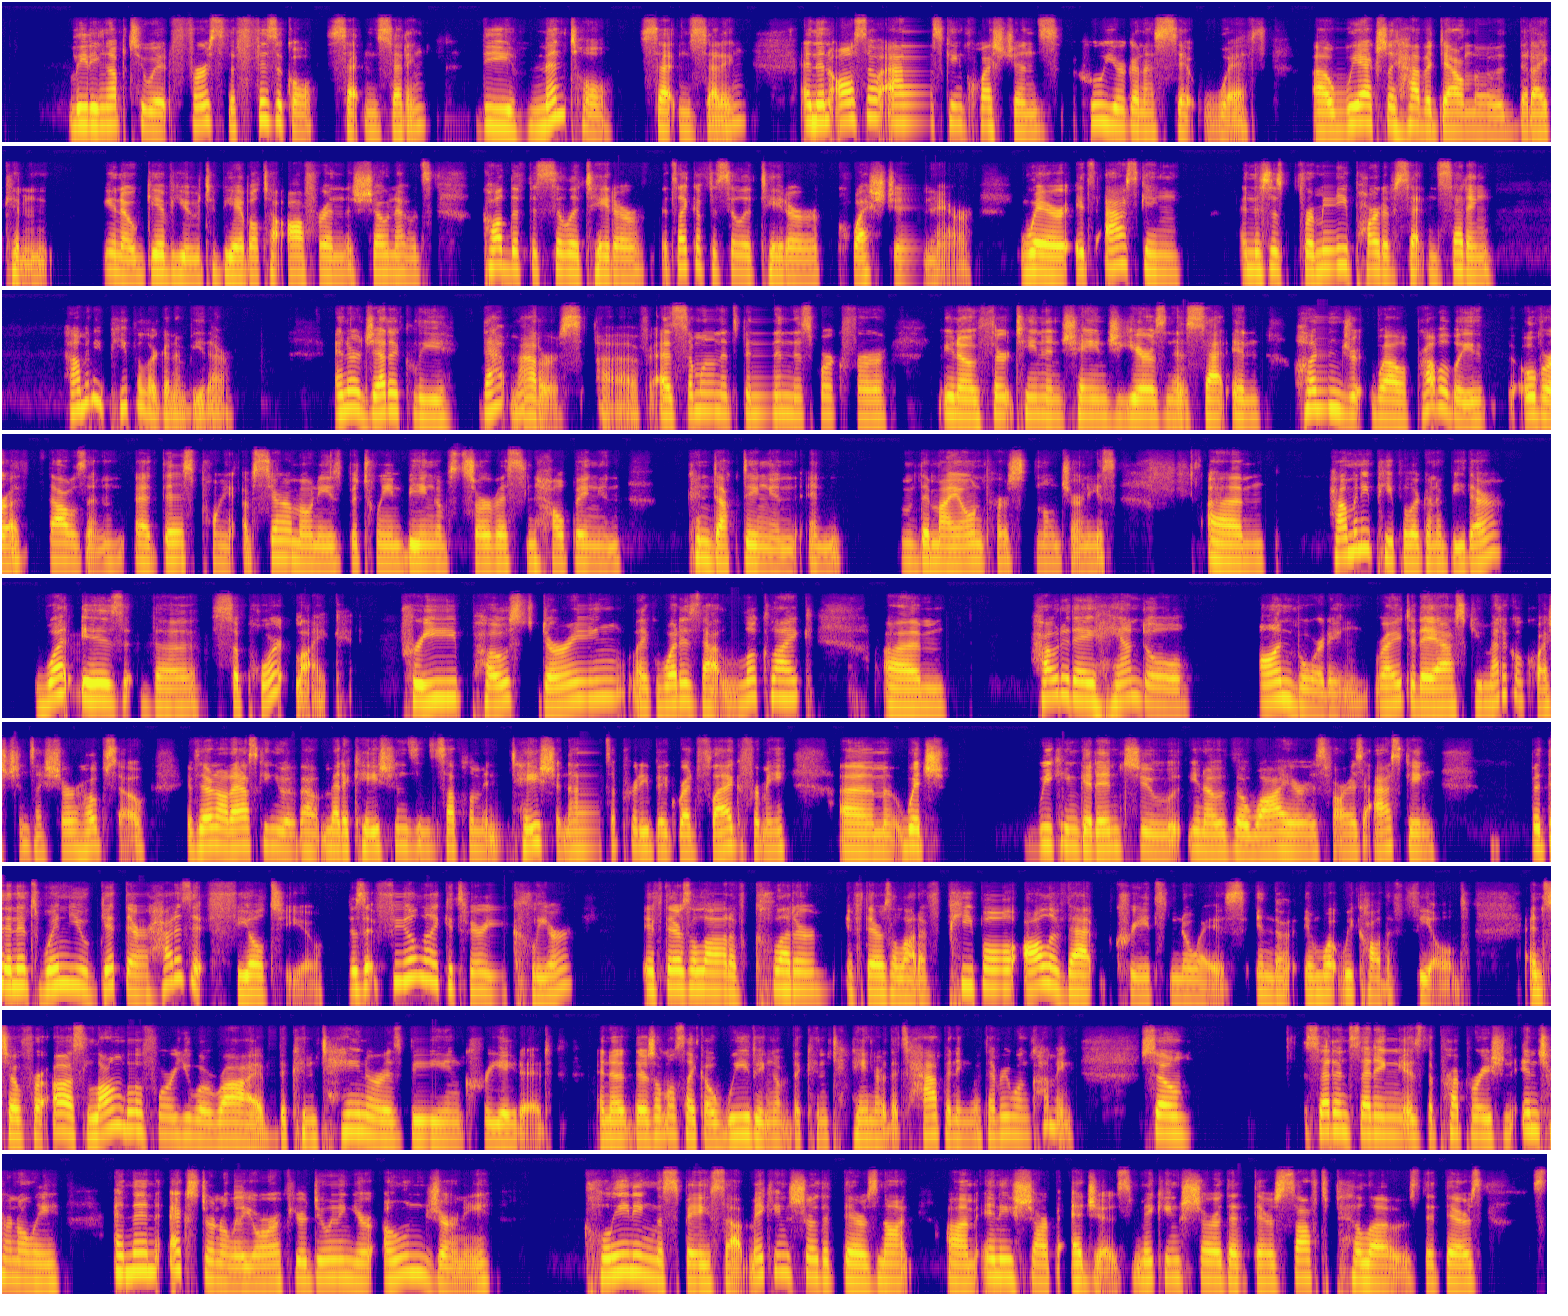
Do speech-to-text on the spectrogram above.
leading up to it, first the physical set and setting, the mental set and setting, and then also asking questions who you're going to sit with. Uh, we actually have a download that I can you know give you to be able to offer in the show notes called the facilitator it's like a facilitator questionnaire where it's asking and this is for me part of set and setting how many people are going to be there? Energetically that matters uh, as someone that's been in this work for you know 13 and change years and has sat in hundred well probably over a thousand at this point of ceremonies between being of service and helping and conducting and and my own personal journeys. Um, how many people are going to be there? What is the support like? Pre post during? Like what does that look like um, how do they handle onboarding right? Do they ask you medical questions? I sure hope so. If they're not asking you about medications and supplementation that's a pretty big red flag for me um, which we can get into you know the wire as far as asking. But then it's when you get there how does it feel to you? Does it feel like it's very clear if there's a lot of clutter if there's a lot of people all of that creates noise in the in what we call the field. And so for us long before you arrive the container is being created. And a, there's almost like a weaving of the container that's happening with everyone coming. So set and setting is the preparation internally and then externally or if you're doing your own journey cleaning the space up making sure that there's not um, any sharp edges, making sure that there's soft pillows, that there's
